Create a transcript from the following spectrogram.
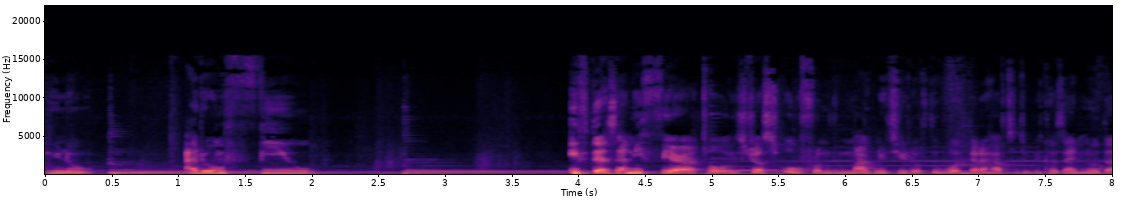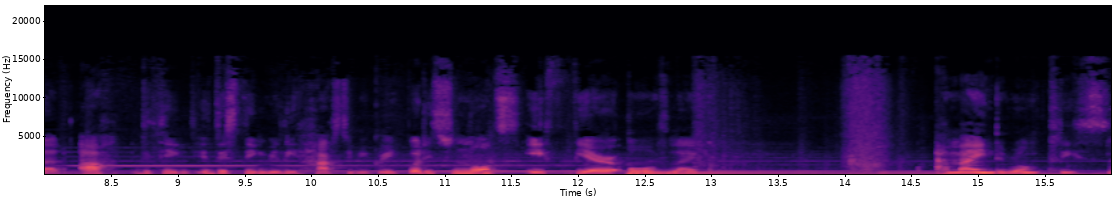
You know, I don't feel if there's any fear at all, it's just all from the magnitude of the work that I have to do because I know that ah, the thing, this thing really has to be great. But it's not a fear of like, am I in the wrong place?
